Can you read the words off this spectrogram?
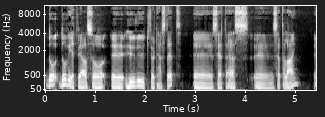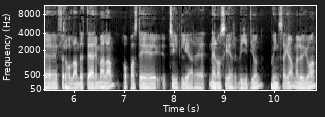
då, då vet vi alltså eh, hur vi utför testet. Eh, ZS, eh, Z-Line, eh, förhållandet däremellan. Hoppas det är tydligare när de ser videon på Instagram, eller hur Johan?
